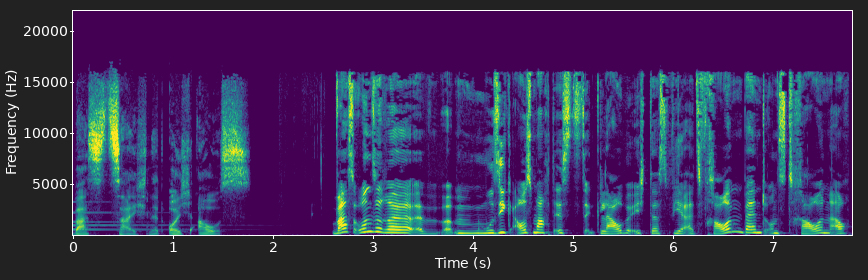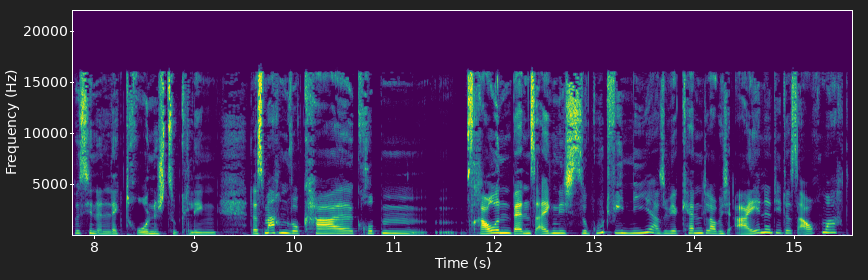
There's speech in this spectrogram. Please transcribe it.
Was zeichnet euch aus? Was unsere äh, Musik ausmacht, ist, glaube ich, dass wir als Frauenband uns trauen, auch ein bisschen elektronisch zu klingen. Das machen Vokalgruppen, Frauenbands eigentlich so gut wie nie. Also wir kennen, glaube ich, eine, die das auch macht,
